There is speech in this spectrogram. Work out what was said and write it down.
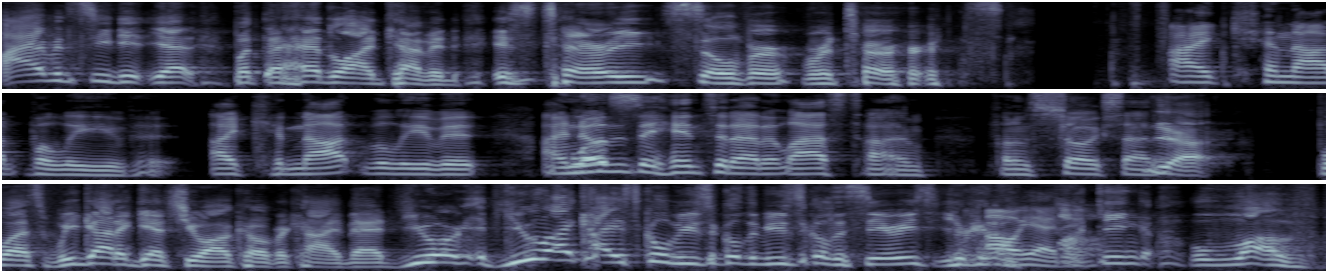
I haven't seen it yet, but the headline, Kevin, is Terry Silver returns. I cannot believe it. I cannot believe it. I know that they hinted at it last time, but I'm so excited. Yeah. Bless, we got to get you on Cobra Kai, man. You are if you like High School Musical, the musical, the series, you're gonna oh, yeah, fucking dude. love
